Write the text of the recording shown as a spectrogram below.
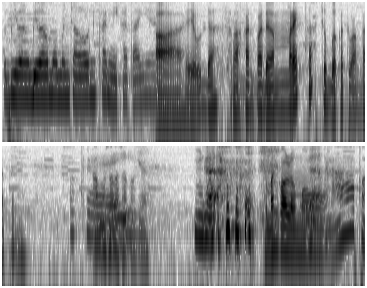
bilang-bilang mau mencalonkan nih katanya. Ah ya udah serahkan pada mereka coba ketua angkatannya oke. Kamu salah satunya enggak. Cuman kalau mau Enggak. kenapa?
